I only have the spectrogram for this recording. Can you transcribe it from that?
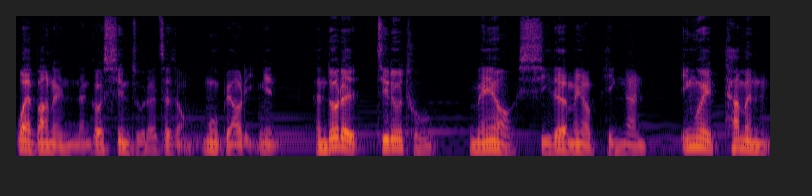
外邦人能够信主的这种目标里面，很多的基督徒没有喜乐，没有平安，因为他们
